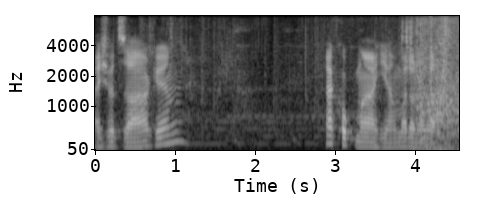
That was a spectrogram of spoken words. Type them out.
Ich würde sagen... Ja, guck mal, hier haben wir doch noch was.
